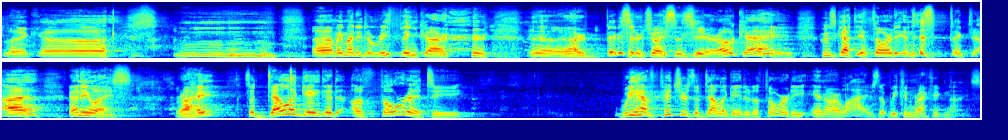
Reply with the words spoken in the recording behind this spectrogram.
Like, uh, mm, uh, we might need to rethink our, uh, our babysitter choices here. Okay. Who's got the authority in this picture? I, anyways, right? So, delegated authority, we have pictures of delegated authority in our lives that we can recognize.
